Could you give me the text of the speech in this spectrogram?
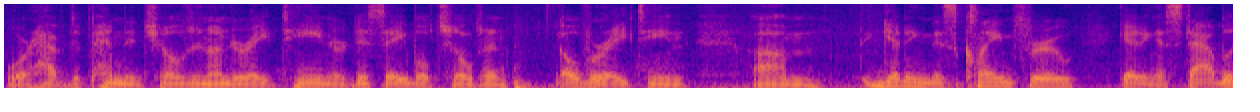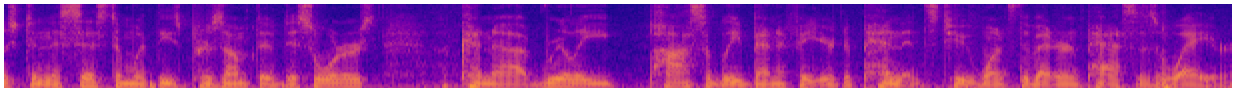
or have dependent children under 18 or disabled children over 18, um, getting this claim through, getting established in the system with these presumptive disorders can uh, really possibly benefit your dependents too once the veteran passes away or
